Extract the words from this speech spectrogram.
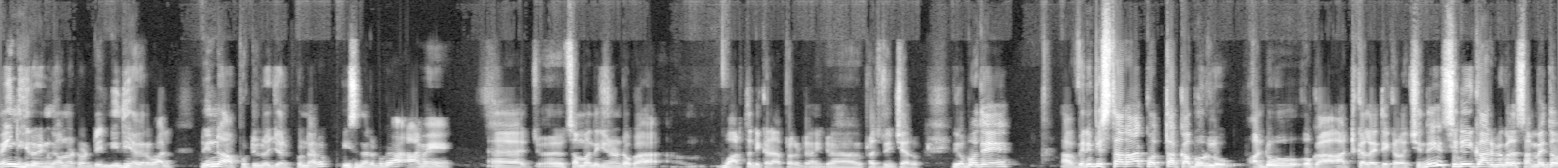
మెయిన్ హీరోయిన్గా ఉన్నటువంటి నిధి అగర్వాల్ నిన్న పుట్టినరోజు జరుపుకున్నారు. ఈ సందర్భంగా ఆమె సంబంధించినటువంటి ఒక వార్తని ఇక్కడ ప్రకట ప్రచురించారు. ఇకపోతే వినిపిస్తారా కొత్త కబుర్లు అంటూ ఒక ఆర్టికల్ అయితే ఇక్కడ వచ్చింది. సినీ కార్మికుల సమ్మెతో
